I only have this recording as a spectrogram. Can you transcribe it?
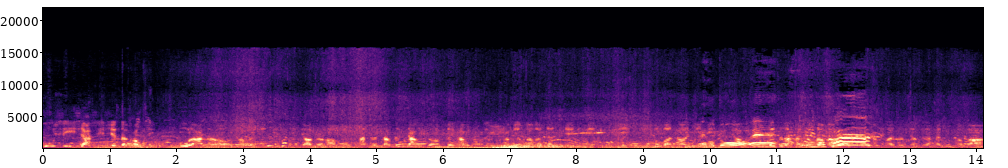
呼吸一下新鲜的空气。不然呢，哦，它们是死掉的哈。它是长得像鱼哦，所以它不至于，它没有办法在水里面呼吸，不然它会溺哎，好毙多哦，所以哎，这个海豚妈妈要赶快的将这个海豚宝宝啊，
